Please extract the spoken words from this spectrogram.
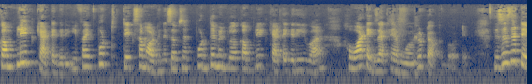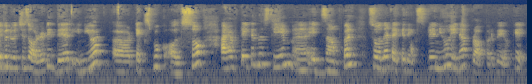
complete category. If I put take some organisms and put them into a complete category one, what exactly I'm going to talk about it. This is the table which is already there in your uh, textbook also. I have taken the same uh, example so that I can explain you in a proper way. Okay.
